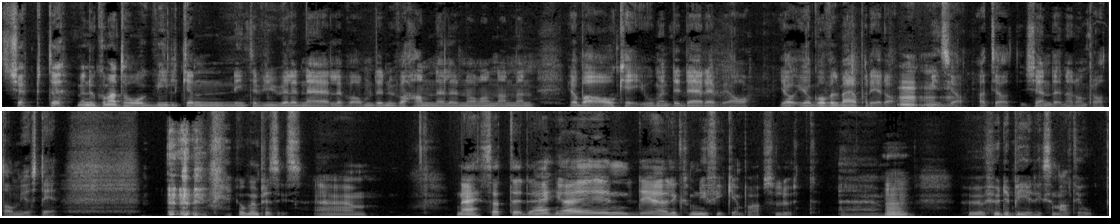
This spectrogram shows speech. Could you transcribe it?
köpte. Men nu kommer jag inte ihåg vilken intervju eller när eller om det nu var han eller någon annan. Men jag bara, ah, okej, jo men det där är, ja. Jag, jag går väl med på det då, minns jag. Att jag kände när de pratade om just det. Jo, men precis. Ehm, nej, så att eh, nej, jag är, det är jag liksom nyfiken på, absolut. Ehm, Mm. hur, hur det blir liksom alltihop.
